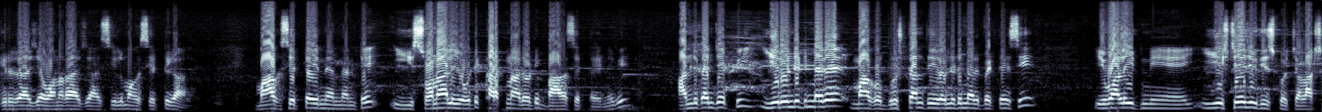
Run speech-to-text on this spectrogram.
గిరిరాజ వనరాజ అసీలు మాకు సెట్ కావాలి మాకు సెట్ అయింది ఏంటంటే ఈ సోనాలి ఒకటి కడక్నాథ్ ఒకటి బాగా సెట్ అయినవి. అందుకని చెప్పి ఈ రెండింటి మీదే మాకు దృష్టి అంతా ఈ రెండింటి మీద పెట్టేసి ఇవాళ వీటిని ఈ స్టేజ్కి తీసుకొచ్చాం. లక్ష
